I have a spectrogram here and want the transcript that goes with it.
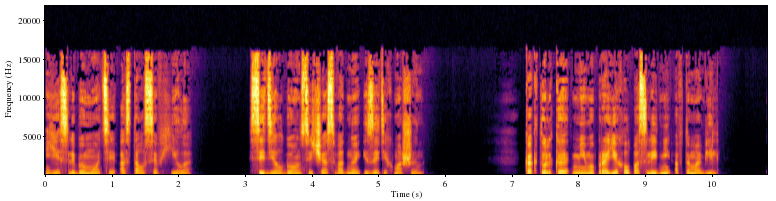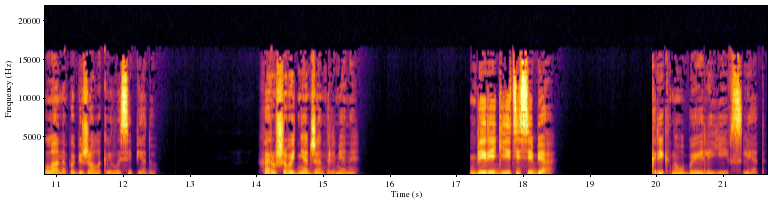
Если бы Моти остался в Хило, Сидел бы он сейчас в одной из этих машин. Как только мимо проехал последний автомобиль, Лана побежала к велосипеду. Хорошего дня, джентльмены. Берегите себя, крикнул Бейли ей вслед.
